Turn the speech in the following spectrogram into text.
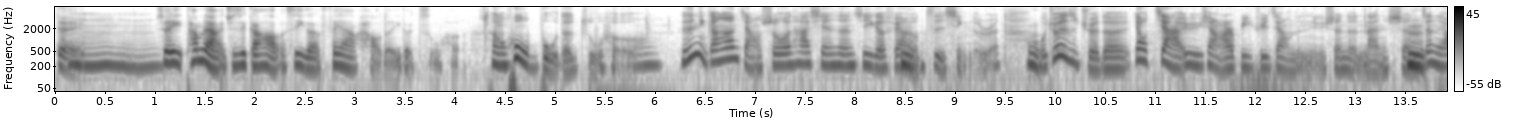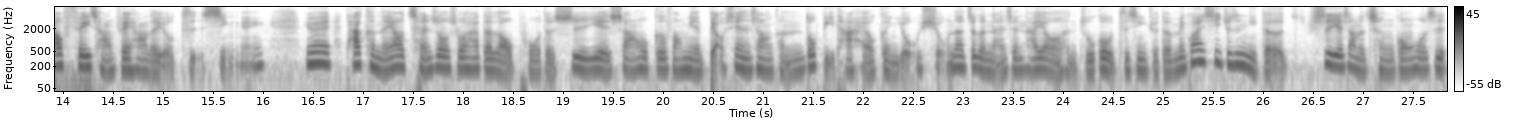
对，嗯，所以他们两个就是刚好是一个非常好的一个组合。很互补的组合。可是你刚刚讲说他先生是一个非常有嗯自信的人，嗯我就一直觉得要驾驭像 RBG 这样的女生的男生，嗯真的要非常非常的有自信诶、因为他可能要承受说他的老婆的事业上或各方面的表现上，可能都比他还要更优秀。那这个男生他要有很足够的自信，觉得没关系，就是你的事业上的成功或是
